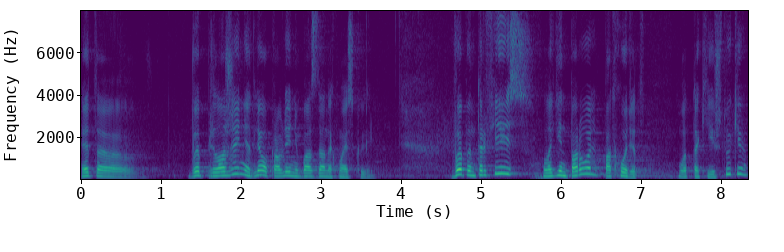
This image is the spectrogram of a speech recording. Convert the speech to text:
Это веб-приложение для управления баз данных MySQL. Веб-интерфейс, логин, пароль, подходят вот такие штуки.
